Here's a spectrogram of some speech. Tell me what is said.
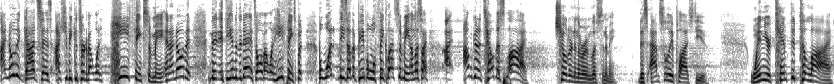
I know that God says I should be concerned about what He thinks of me. And I know that, that at the end of the day, it's all about what He thinks. But, but what these other people will think less of me unless I, I I'm going to tell this lie. Children in the room, listen to me. This absolutely applies to you. When you're tempted to lie,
